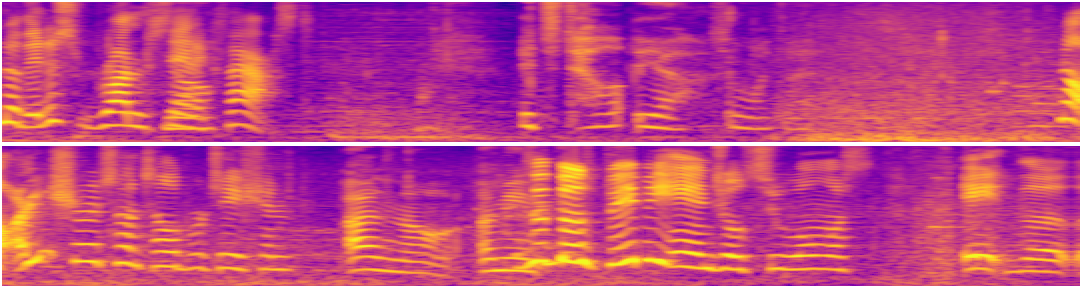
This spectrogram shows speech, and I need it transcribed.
no, they just run Sonic No. fast. It's tel. Yeah, something like that. No, are you sure it's not teleportation? I don't know. I mean, Is it those baby angels who almost ate the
